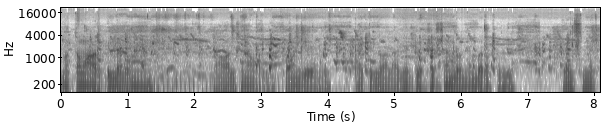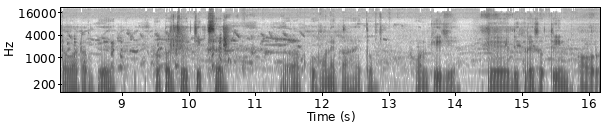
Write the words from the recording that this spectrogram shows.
మొత్తం ఆరు పిల్లలు ఉన్నాయి కావాల్సిన వాళ్ళు ఫోన్ చేయండి టైటిల్లో అలాగే डिस्क्रिप्शन నెంబర్ ఉంటుంది फ्रेंड्स मेट्टावाटम के टोटल छः चिक्स है अगर आपको होने का है तो फ़ोन कीजिए ये दिख रहे सो तीन और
